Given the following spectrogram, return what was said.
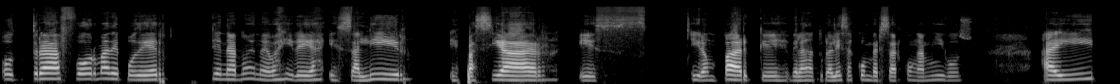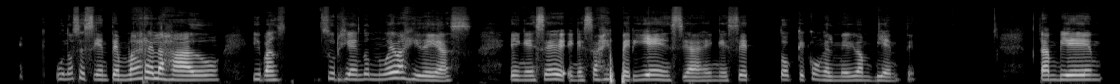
Otra forma de poder llenarnos de nuevas ideas es salir, es pasear, es ir a un parque, ver la naturaleza, conversar con amigos. Ahí uno se siente más relajado y van surgiendo nuevas ideas en, ese, en esas experiencias, en ese toque con el medio ambiente. También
